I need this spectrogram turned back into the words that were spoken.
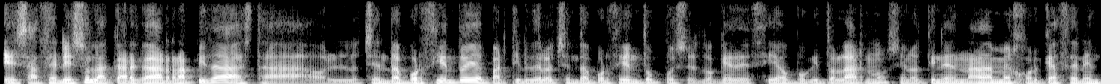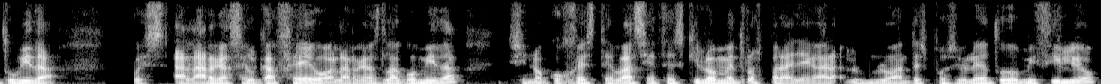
es hacer eso, la carga rápida hasta el 80% y a partir del 80% pues es lo que decía un poquito Lar, ¿no? Si no tienes nada mejor que hacer en tu vida, pues alargas el café o alargas la comida, si no coges te vas y haces kilómetros para llegar lo antes posible a tu domicilio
